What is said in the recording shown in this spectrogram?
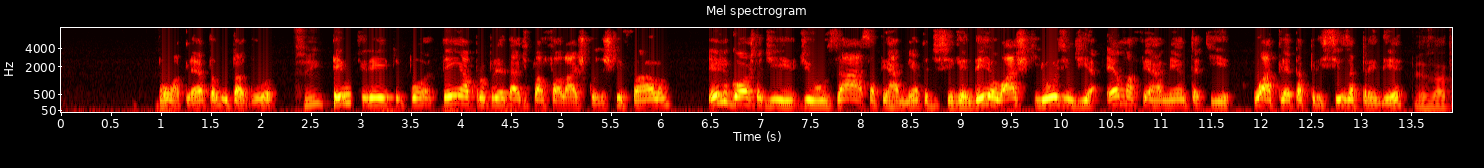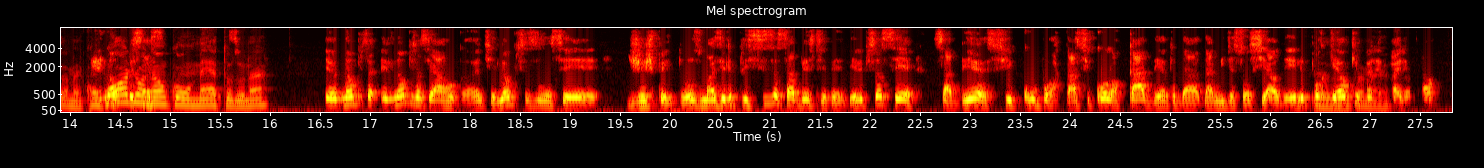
bom atleta, lutador. Sim. Tem o direito, pô, tem a propriedade para falar as coisas que falam. Ele gosta de, de usar essa ferramenta de se vender. Eu acho que hoje em dia é uma ferramenta que o atleta precisa aprender. Exatamente. Concorda ou não com o método, né? Ele não, precisa, ele não precisa ser arrogante, ele não precisa ser desrespeitoso, mas ele precisa saber se vender, ele precisa ser, saber se comportar, se colocar dentro da, da mídia social dele, porque Exatamente. é o que vai levar ele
